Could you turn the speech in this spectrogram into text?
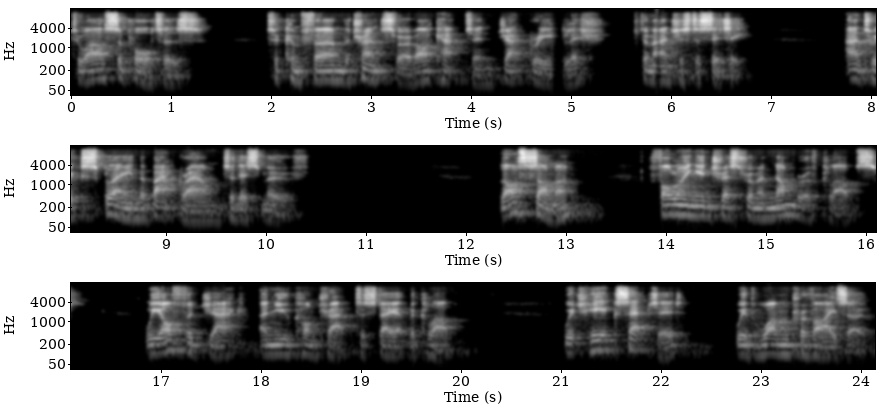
to our supporters to confirm the transfer of our captain, Jack Grealish, to Manchester City and to explain the background to this move. Last summer, following interest from a number of clubs, we offered Jack a new contract to stay at the club, which he accepted with one proviso.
